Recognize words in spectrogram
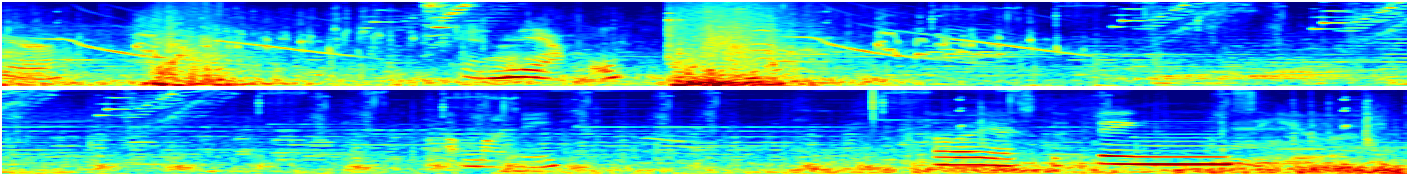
here and an apple. Got money. Oh yes, the things here.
